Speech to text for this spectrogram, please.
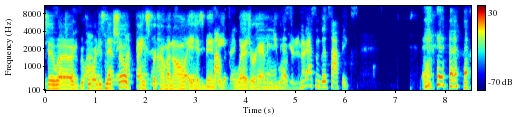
to uh, record this next show. Thanks for coming on. It has been a pleasure having you on here tonight. You got some good topics. I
